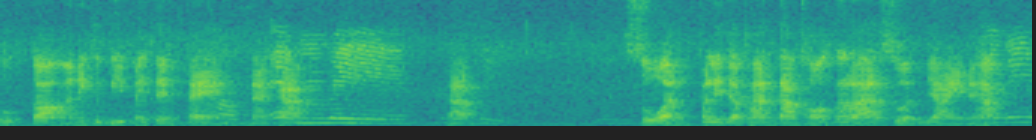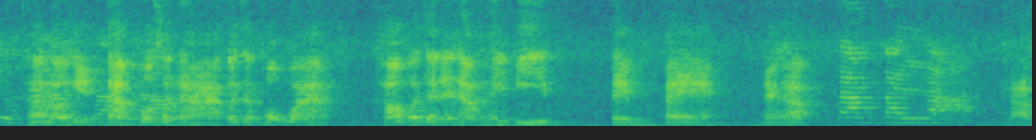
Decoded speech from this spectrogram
ถูกต้องอันนี้คือบีบไม่เต็มแปรงของนะครับแอมเวย์ครับ ส่วนผลิตภัณฑ์ตามท้องตลาดส่วนใหญ่นะครับอัอยู่ถ้าเราเห็นตามโฆษณาก็จะพบว่าเขาก็จะแนะนำให้บีบเต็มแปรงนะครับ ตามตลาดครับ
